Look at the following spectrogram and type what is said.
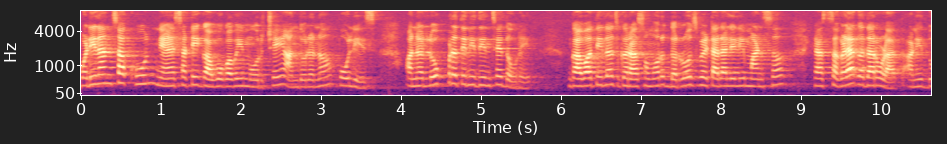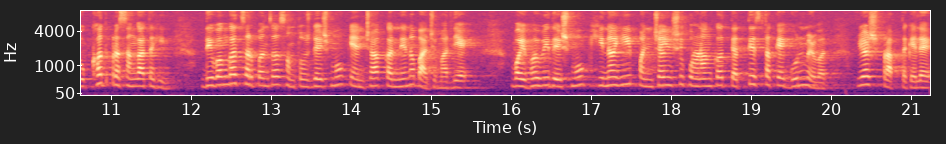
वडिलांचा खून न्यायासाठी गावोगावी मोर्चे आंदोलनं पोलीस अन लोकप्रतिनिधींचे दौरे. गावातीलच घरासमोर दररोज भेटायला आलेली माणसं ह्या सगळ्या गदारोळात आणि दुःखद प्रसंगातही दिवंगत सरपंच संतोष देशमुख यांच्या कन्येनं बाजी मारली आहे. वैभवी देशमुख हिनंही पंच्याऐंशी पूर्णांक तेहतीस टक्के गुण मिळवत यश प्राप्त केलंय.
